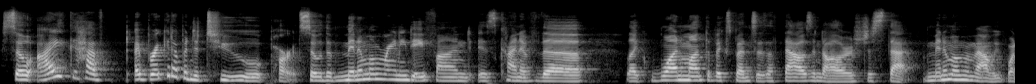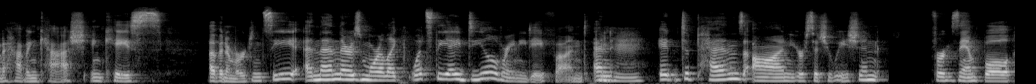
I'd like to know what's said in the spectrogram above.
So I have I break it up into two parts. So the minimum rainy day fund is kind of the like one month of expenses, a thousand dollars, just that minimum amount we want to have in cash in case of an emergency. And then there's more like what's the ideal rainy day fund? And mm-hmm. it depends on your situation. For example,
